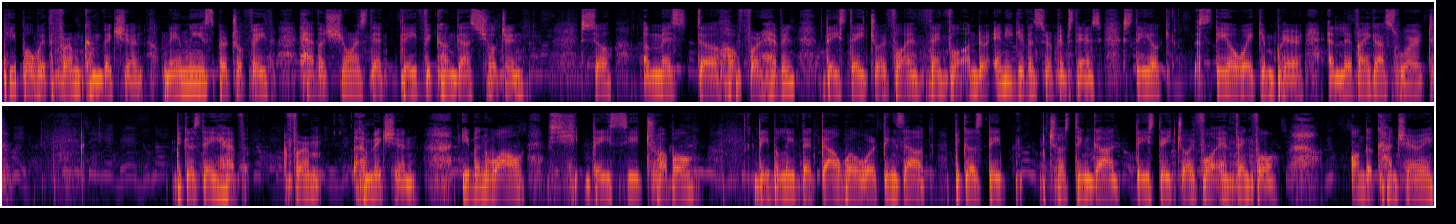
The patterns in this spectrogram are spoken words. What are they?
People with firm conviction, namely spiritual faith, have assurance that they've become God's children. So, amidst the hope for heaven, they stay joyful and thankful under any given circumstance, stay, stay awake in prayer, and live by God's word. Because they have firm conviction, even while they see trouble, they believe that God will work things out. Because they trust in God, they stay joyful and thankful. On the contrary,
